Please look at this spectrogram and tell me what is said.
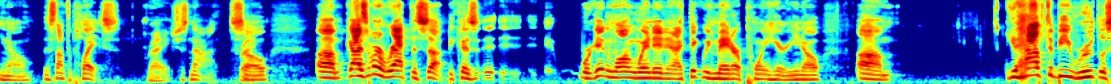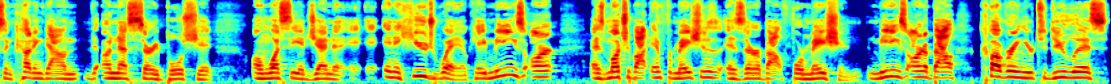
you know, it's not the place. Right. It's just not. So, um, guys, I'm going to wrap this up because it, it- it- we're getting long winded, and I think we've made our point here. You know, um, you have to be ruthless in cutting down the unnecessary bullshit on what's the agenda in a huge way. Okay, meetings aren't as much about information as they're about formation. Meetings aren't about covering your to-do list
